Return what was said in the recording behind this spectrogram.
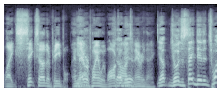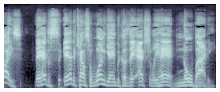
like six other people, and they were playing with walk-ons did- and everything. Yep, Georgia State did it twice. They had to they had to cancel one game because they actually had nobody.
